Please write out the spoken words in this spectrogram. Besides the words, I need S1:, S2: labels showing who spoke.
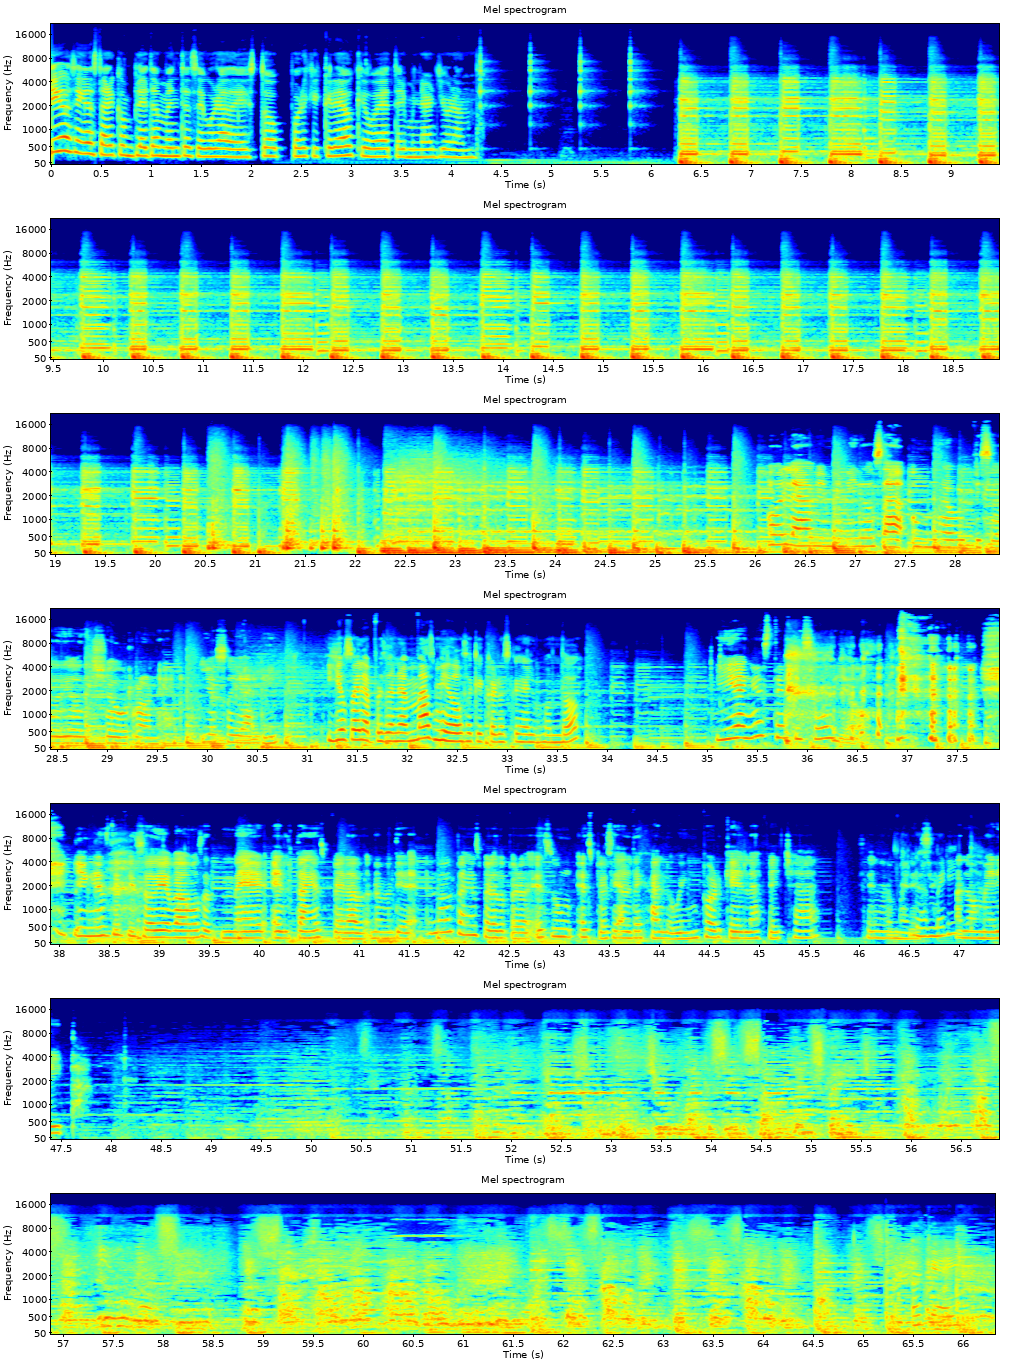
S1: Sigo sin estar completamente segura de esto porque creo que voy a terminar llorando.
S2: Hola, bienvenidos a un nuevo episodio de Showrunner. Yo soy Ali.
S1: Y yo soy la persona más miedosa que conozco en el mundo.
S2: Y en este episodio, y en este episodio vamos a tener el tan esperado, no mentira, no tan esperado, pero es un especial de Halloween porque la fecha se lo merece,
S1: amerita.
S2: lo amerita.
S3: You like to see something strange? Come with us and you will see. It's our Halloween. This is Halloween. This is Halloween.
S1: Ok,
